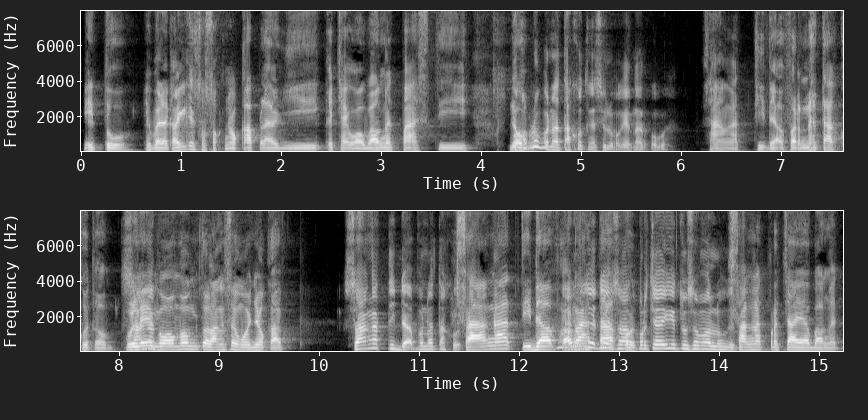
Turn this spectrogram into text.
Itu ya balik lagi ke sosok nyokap lagi kecewa banget pasti. Nyokap lu pernah takut gak sih lu pakai narkoba? Sangat tidak pernah takut om. Boleh Sangat- ngomong tuh langsung mau nyokap. Sangat tidak pernah takut. Sangat tidak pernah Harusnya dia sangat takut. percaya gitu sama lu gitu. Sangat percaya banget.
